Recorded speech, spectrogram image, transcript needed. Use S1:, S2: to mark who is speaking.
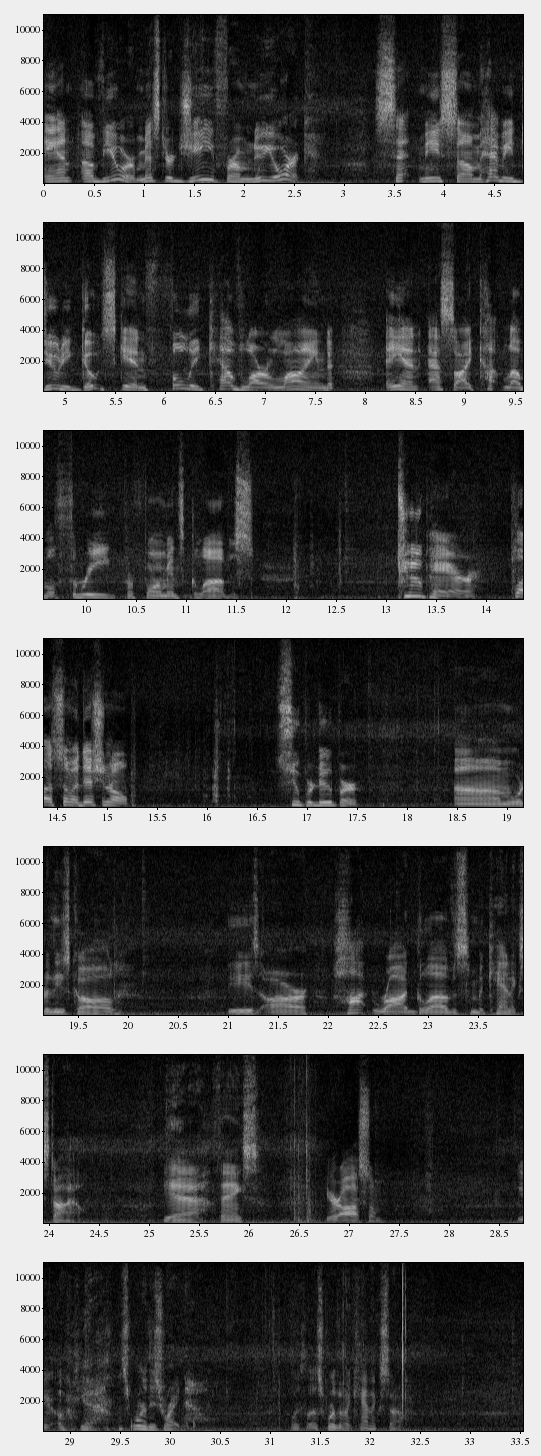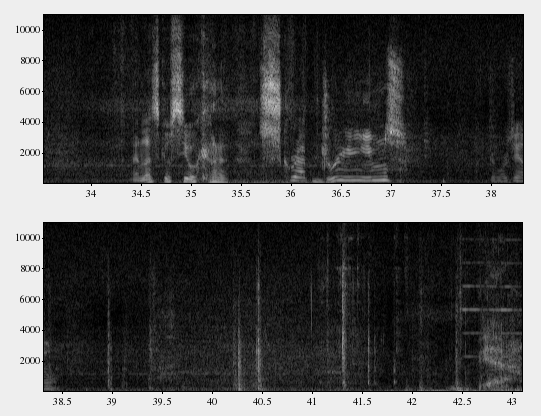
S1: And a viewer, Mr. G from New York, sent me some heavy duty goatskin, fully Kevlar lined ANSI cut level 3 performance gloves. Two pair, plus some additional super duper, um, what are these called? These are hot rod gloves, mechanic style. Yeah, thanks. You're awesome. Yeah, oh, yeah, let's wear these right now. Let's, wear the mechanic style. And let's go see what kind of scrap dreams. Here, where's the other? Yeah.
